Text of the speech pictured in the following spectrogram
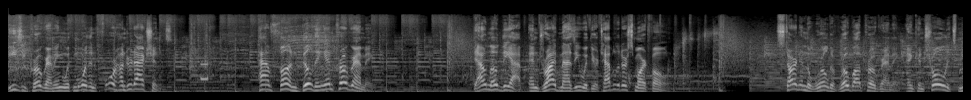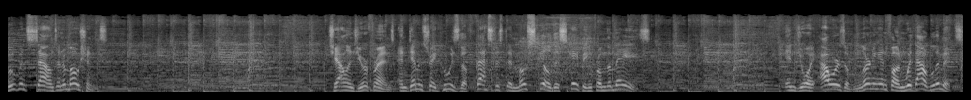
Easy programming with more than 400 actions. Have fun building and programming. Download the app and drive Mazzy with your tablet or smartphone. Start in the world of robot programming and control its movements, sounds, and emotions. Challenge your friends and demonstrate who is the fastest and most skilled escaping from the maze. Enjoy hours of learning and fun without limits.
